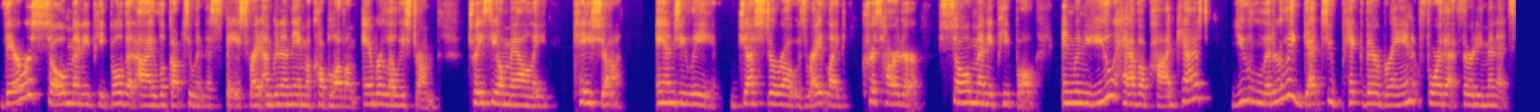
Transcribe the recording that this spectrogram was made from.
there were so many people that I look up to in this space, right? I'm going to name a couple of them Amber Lilyestrom, Tracy O'Malley, Keisha, Angie Lee, Jess Rose, right? Like Chris Harder, so many people. And when you have a podcast, you literally get to pick their brain for that 30 minutes.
